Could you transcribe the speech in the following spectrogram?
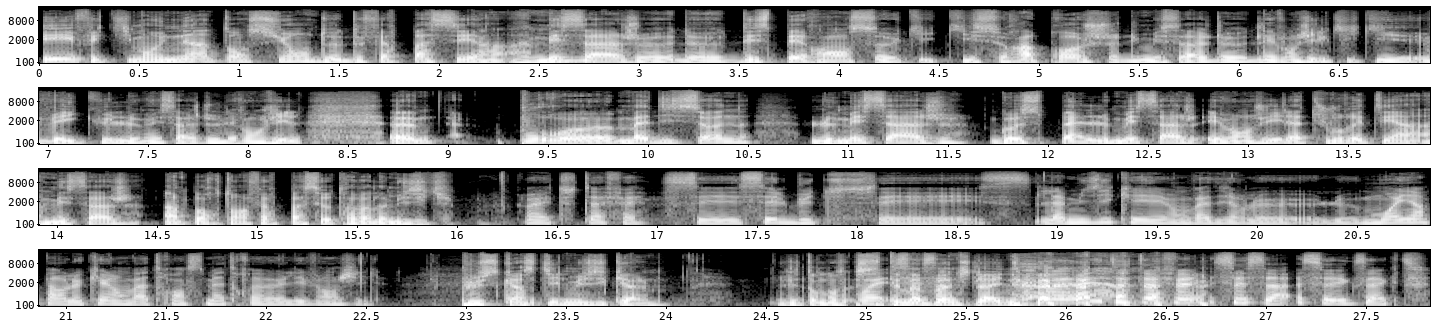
et effectivement une intention de, faire passer un, mhm. message d'espérance qui, se rapproche du message de, l'évangile, qui, véhicule le message de l'évangile pour euh, Madison, le message gospel, le message évangile a toujours été un, message important à faire passer au travers de la musique. Oui, tout à fait. C'est le but. C'est la musique est, on va dire, le, moyen par lequel on va transmettre euh, l'évangile. Plus qu'un style musical. J'ai tendance. C'était ma punchline. Oui, tout à fait. C'est ça, c'est exact.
